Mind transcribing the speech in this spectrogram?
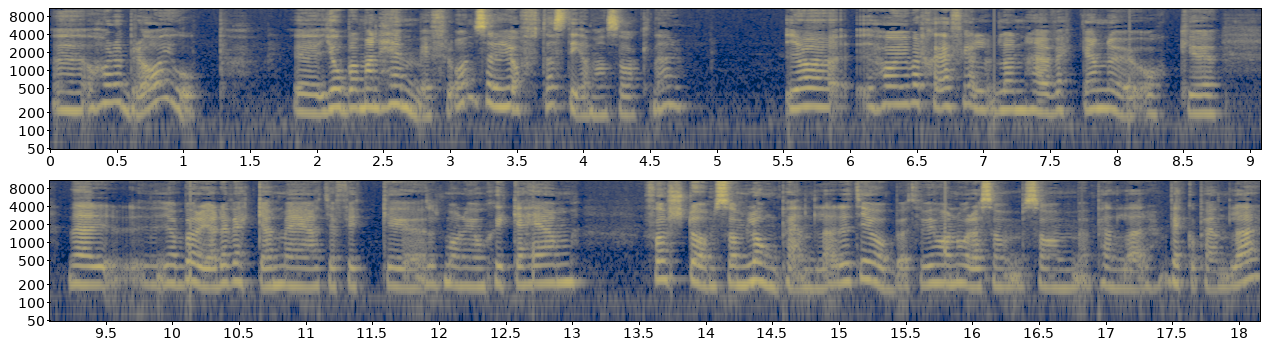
Eh, och har det bra ihop. Jobbar man hemifrån så är det ju oftast det man saknar. Jag har ju varit chef hela den här veckan nu och när jag började veckan med att jag fick eh, så småningom skicka hem först de som långpendlade till jobbet, för vi har några som, som pendlar, veckopendlar.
